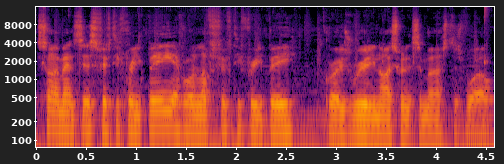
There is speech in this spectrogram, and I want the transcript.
siamensis 53B. Everyone loves 53B. Grows really nice when it's immersed as well.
